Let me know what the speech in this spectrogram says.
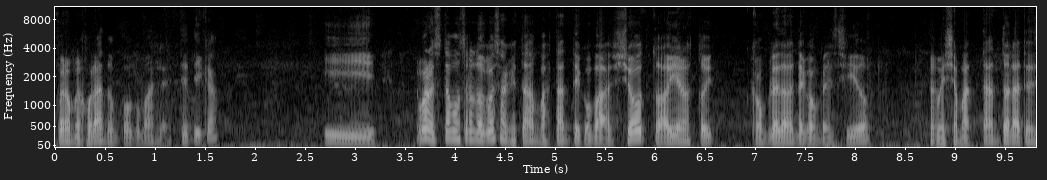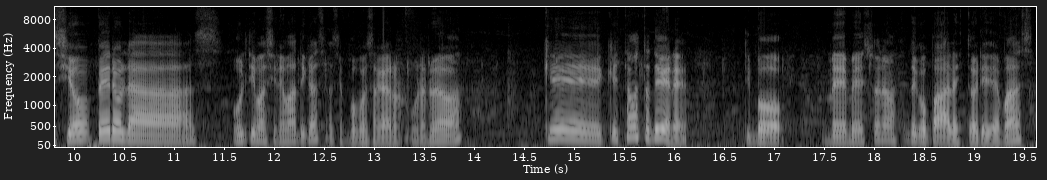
fueron mejorando un poco más la estética. Y bueno, se están mostrando cosas que estaban bastante copadas. Yo todavía no estoy completamente convencido. No me llama tanto la atención, pero las últimas cinemáticas, hace poco sacaron una nueva, que, que está bastante bien, ¿eh? Tipo, me, me suena bastante copada la historia y demás.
